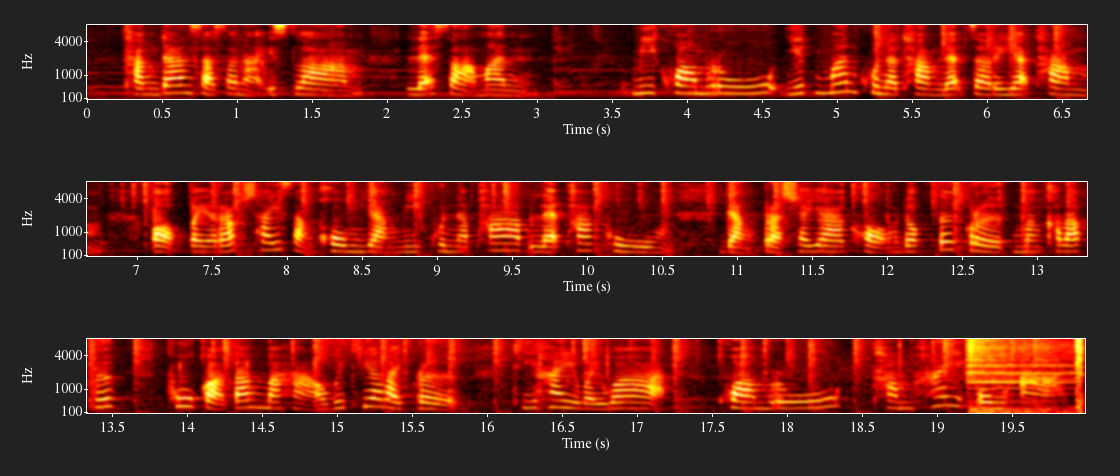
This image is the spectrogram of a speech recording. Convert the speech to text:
ๆ ทั้งด้านศาสนาอิสลาม และสามัญ มีความรู้ยึดมั่นคุณธรรมและจริยธรรม ออกไปรับใช้สังคมอย่างมีคุณภาพและภาคภูมิ ดังปรัชญาของดรเกริกมังคลพฤกษ์ผู้ก่อตั้งมหาวิทยาลัยเกริก ที่ให้ไว้ว่า ความรู้ทำให้องค์อาจ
